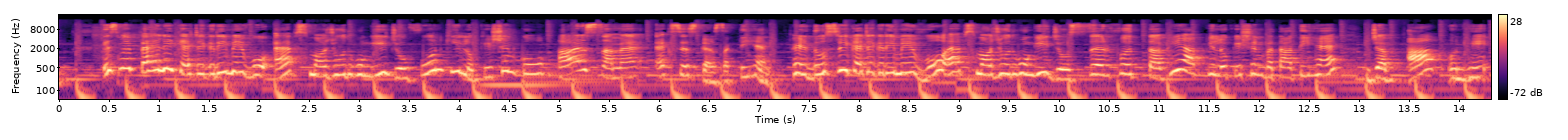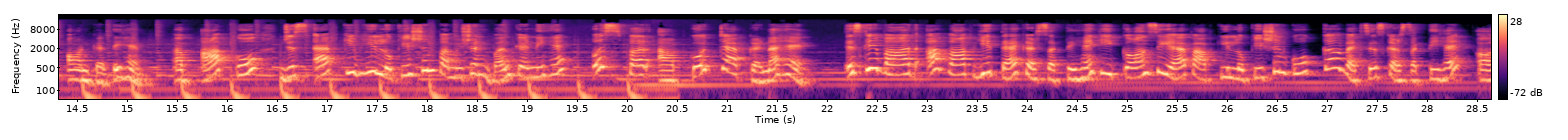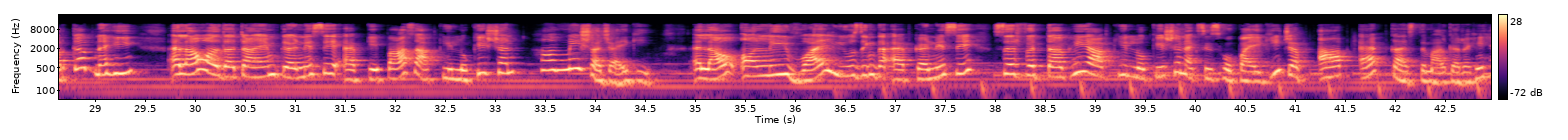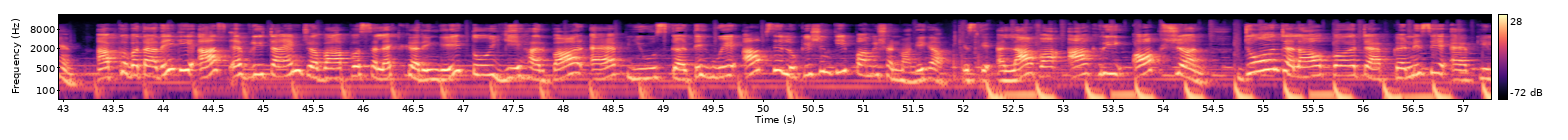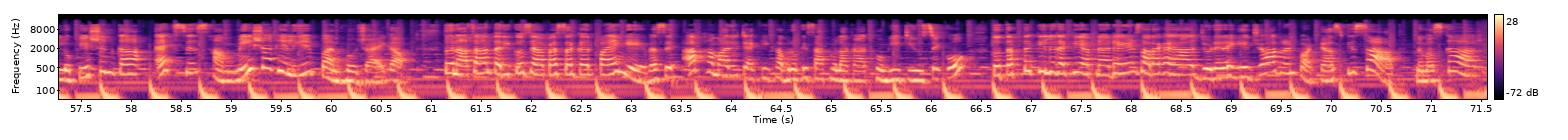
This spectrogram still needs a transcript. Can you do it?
इसमें पहली कैटेगरी में वो एप्स मौजूद होंगी जो फ़ोन की लोकेशन को हर समय एक्सेस कर सकती हैं। फिर दूसरी कैटेगरी में वो एप्स मौजूद होंगी जो सिर्फ़ तभी आपकी लोकेशन बताती हैं जब आप उन्हें ऑन करते हैं। अब आपको जिस ऐप की भी लोकेशन परमिशन बंद करनी है, उस पर आपको टैप करना है। इसके बाद अब आप ये तय कर सकते हैं कि कौन सी ऐप आपकी लोकेशन को कब एक्सेस कर सकती है और कब नहीं। अलाउ ऑल द टाइम करने से ऐप के पास आपकी लोकेशन हमेशा जाएगी। Allow only while using the app करने से सिर्फ़ तभी आपकी लोकेशन एक्सेस हो पाएगी जब आप ऐप का इस्तेमाल कर रहे हैं। आपको बता दें कि आस्क एवरी टाइम जब आप सेलेक्ट करेंगे तो ये हर बार ऐप यूज़ करते हुए आपसे लोकेशन की परमिशन मांगेगा। इसके अलावा आखिरी ऑप्शन डोंट अलाउ पर टैप करने से ऐप की लोकेशन का एक्सेस हमेशा के लिए बंद हो जाएगा। तो इन आसान तरीकों से आप ऐसा कर पाएँगे। वैसे अब हमारी टैक की खबरों के साथ मुलाकात होगी ट्यूसडे को। तो तब तक के लिए रखिए अपना ढेर सारा ख्याल, जुड़े रहिए जागरण पॉडकास्ट के साथ। नमस्कार।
